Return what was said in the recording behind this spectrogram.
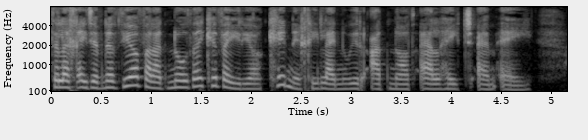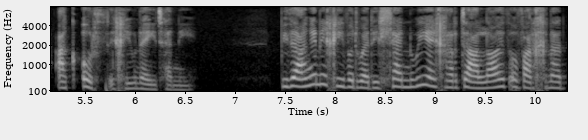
Dylech ei defnyddio fel adnoddau cyfeirio cyn i chi lenwi'r adnodd LHMA ac wrth i chi wneud hynny. Bydd angen i chi fod wedi llenwi eich ardaloedd o farchnad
